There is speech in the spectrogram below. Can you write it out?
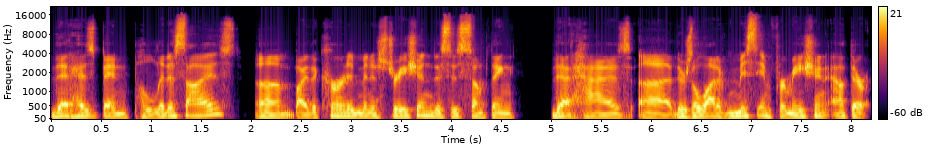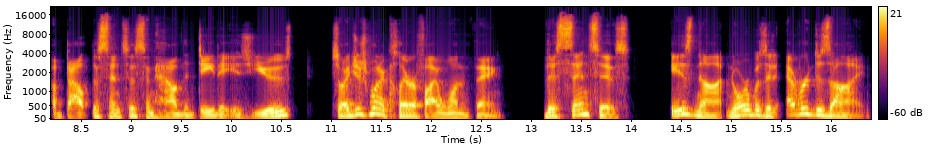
that has been politicized um, by the current administration. This is something that has, uh, there's a lot of misinformation out there about the census and how the data is used. So I just want to clarify one thing the census is not, nor was it ever designed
